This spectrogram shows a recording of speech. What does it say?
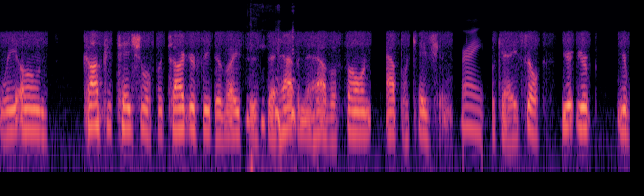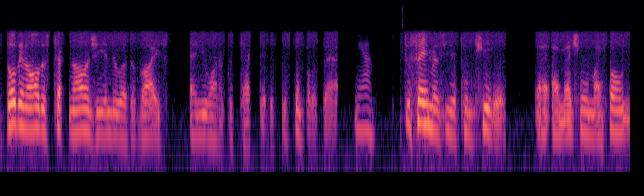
We own computational photography devices that happen to have a phone application. Right. Okay. So you're you're you're building all this technology into a device, and you want to protect it. It's as simple as that. Yeah. It's the same as your computer. I mentioned in my phone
